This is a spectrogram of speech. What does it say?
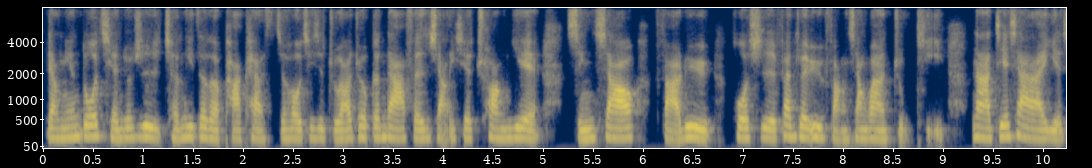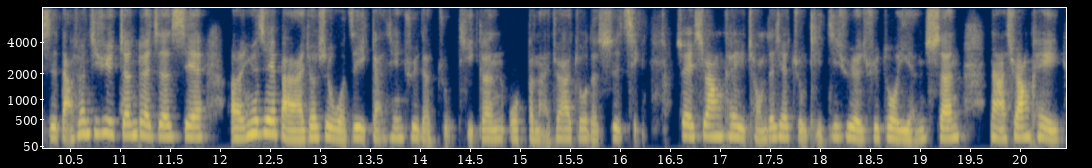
两年多前，就是成立这个 podcast 之后，其实主要就跟大家分享一些创业、行销、法律或是犯罪预防相关的主题。那接下来也是打算继续针对这些，呃，因为这些本来就是我自己感兴趣的主题，跟我本来就在做的事情，所以希望可以从这些主题继续的去做延伸。那希望可以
